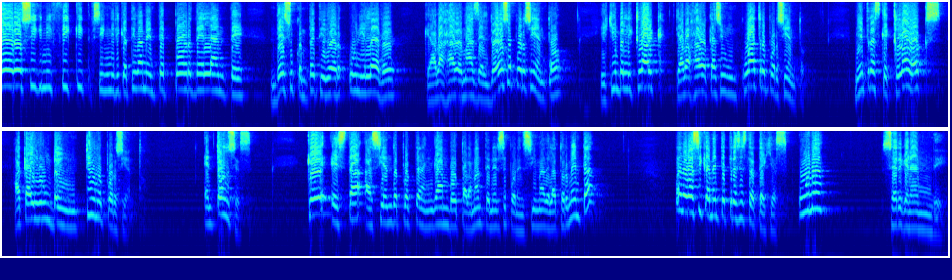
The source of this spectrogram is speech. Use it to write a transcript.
pero significativamente por delante de su competidor Unilever, que ha bajado más del 12%, y Kimberly Clark, que ha bajado casi un 4%, mientras que Clorox ha caído un 21%. Entonces, ¿qué está haciendo Procter Gamble para mantenerse por encima de la tormenta? Bueno, básicamente tres estrategias. Una, ser grande.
